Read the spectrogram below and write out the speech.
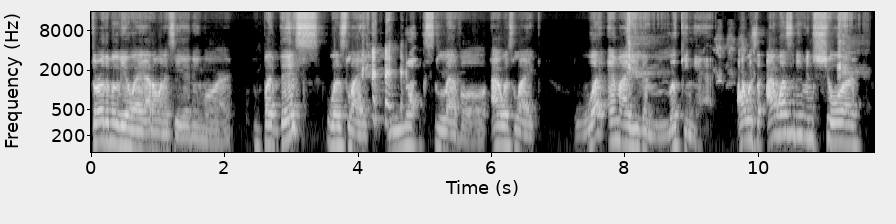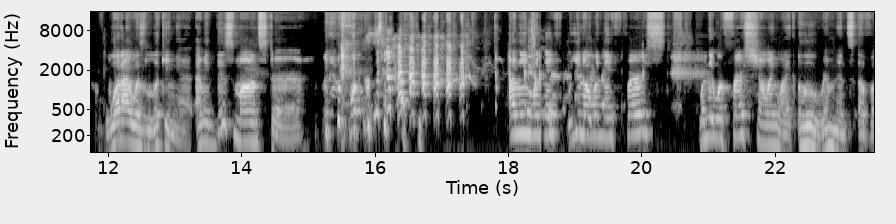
throw the movie away. I don't want to see it anymore. But this was like next level. I was like, what am I even looking at? I was I wasn't even sure what I was looking at. I mean, this monster was I mean, when they, you know, when they first, when they were first showing like, oh, remnants of a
